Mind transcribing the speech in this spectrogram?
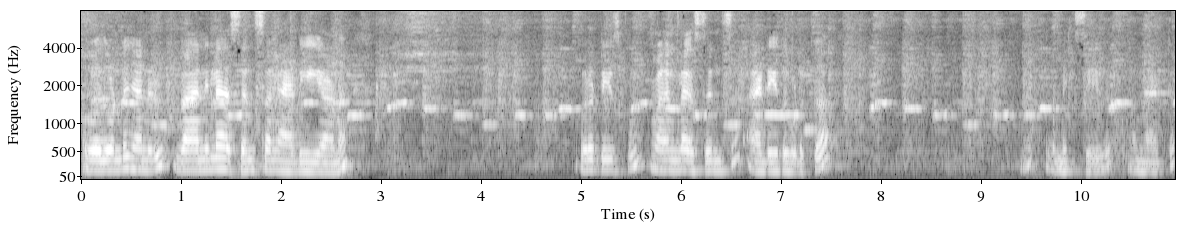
അപ്പോൾ അതുകൊണ്ട് ഞാനൊരു വാനില എസെൻസ് അങ്ങ് ആഡ് ചെയ്യുകയാണ് ഒരു ടീസ്പൂൺ വാനില എസെൻസ് ആഡ് ചെയ്ത് കൊടുക്കുക. മിക്സ് ചെയ്ത് നന്നായിട്ട്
